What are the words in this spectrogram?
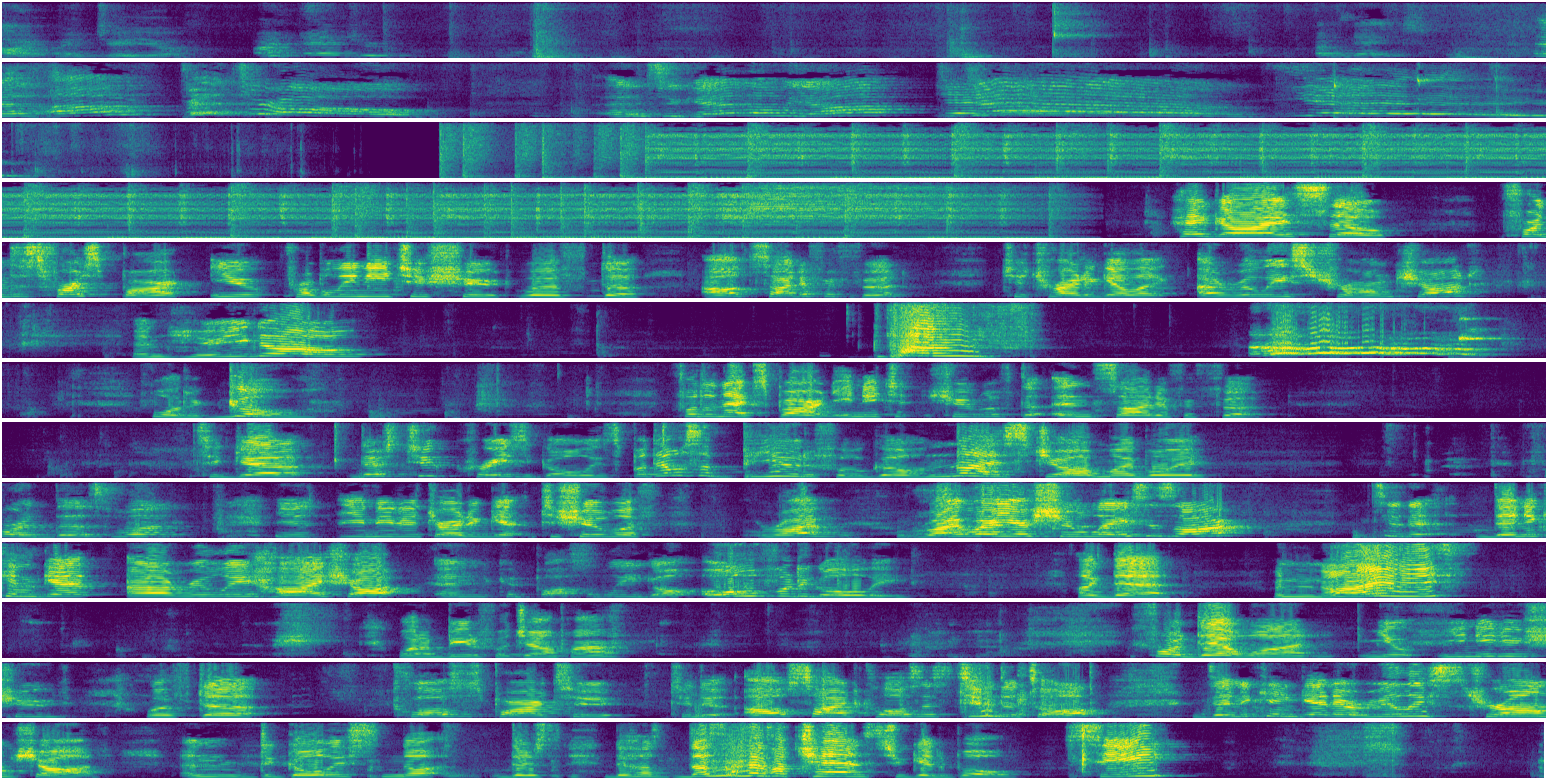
Hi, I'm Jae Young. I'm Andrew. I'm Nate. And I'm Pedro! And together we are Jam! Hey guys, so for this first part, you probably need to shoot with the outside of your foot to try to get like a really strong shot. And here you go. Poof! what a goal. For the next part, you need to shoot with the inside of your foot. To get there's two crazy goalies, but that was a beautiful goal. Nice job, my boy. For this one, you you need to try to get to shoot with right right where your shoelaces are. The, then you can get a really high shot and could possibly go over the goalie, like that. Nice. What a beautiful jump, huh? For that one, you you need to shoot with the closest part to to the outside closest to the top. Then you can get a really strong shot, and the goal is not there's there doesn't have a chance to get the ball. See?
